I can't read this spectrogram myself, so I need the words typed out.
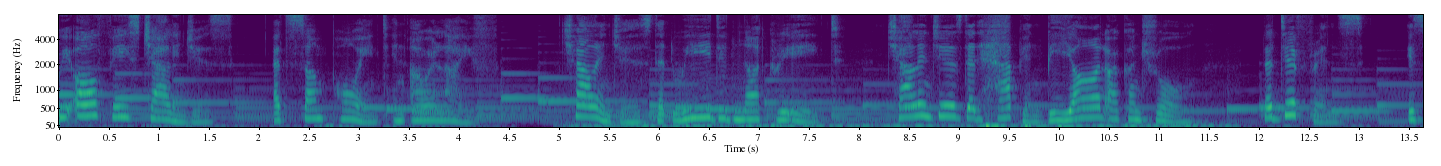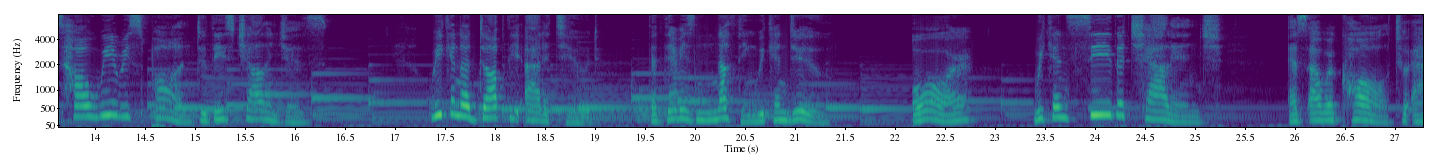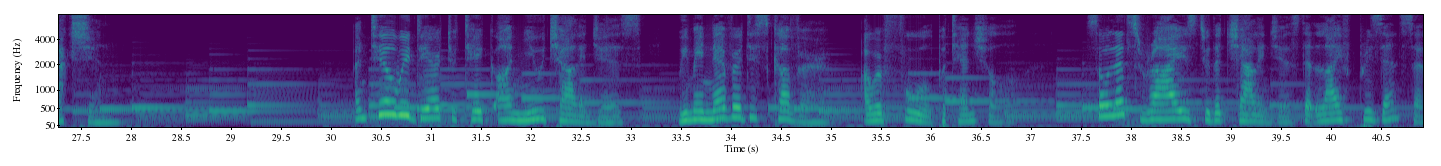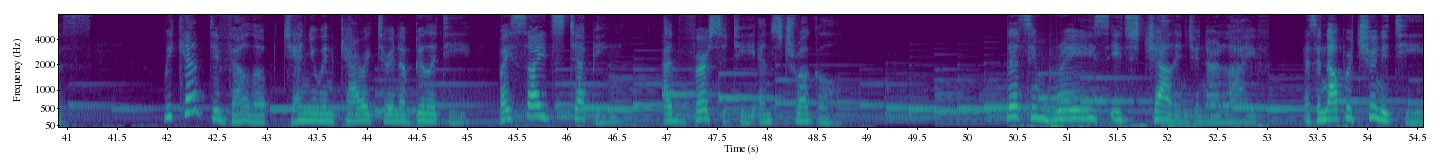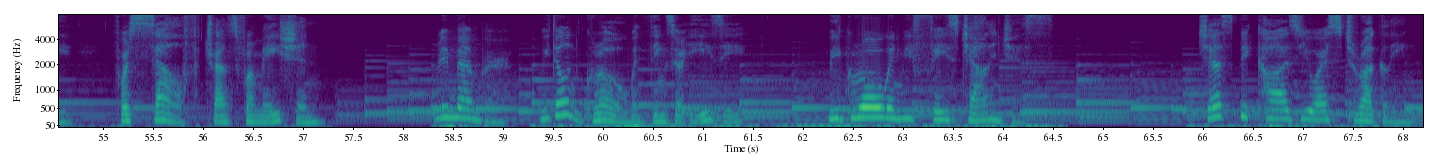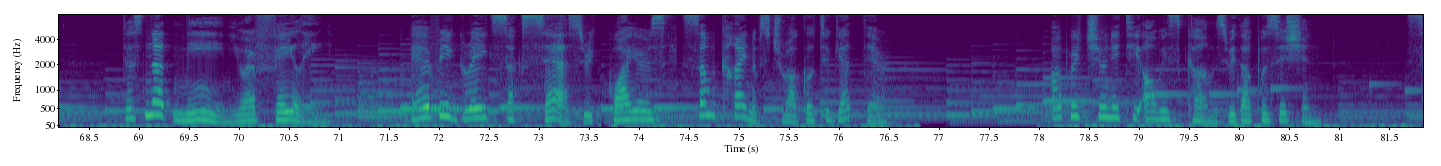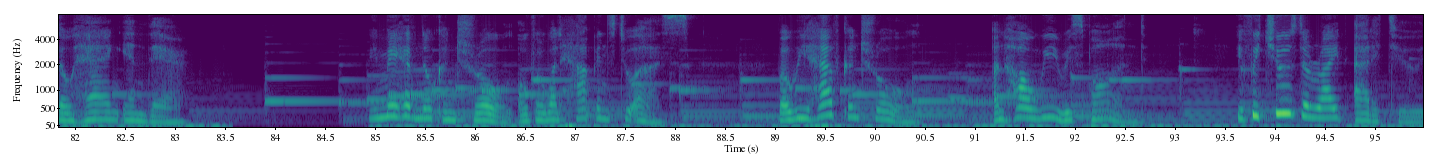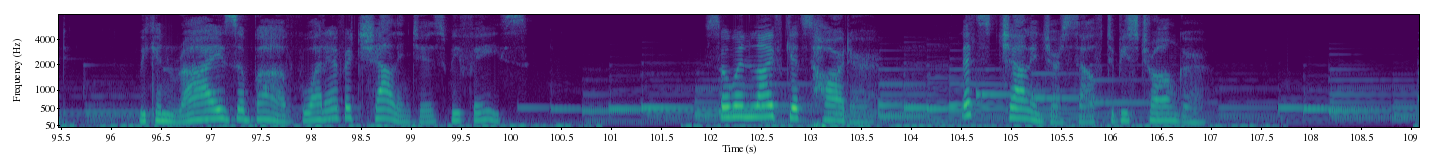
We all face challenges at some point in our life. Challenges that we did not create. Challenges that happen beyond our control. The difference is how we respond to these challenges. We can adopt the attitude that there is nothing we can do, or we can see the challenge as our call to action. Until we dare to take on new challenges, we may never discover our full potential. So let's rise to the challenges that life presents us. We can't develop genuine character and ability by sidestepping adversity and struggle. Let's embrace each challenge in our life as an opportunity for self transformation. Remember, we don't grow when things are easy. We grow when we face challenges. Just because you are struggling does not mean you are failing. Every great success requires some kind of struggle to get there. Opportunity always comes with opposition, so hang in there. We may have no control over what happens to us, but we have control on how we respond. If we choose the right attitude, we can rise above whatever challenges we face. So when life gets harder, let's challenge ourselves to be stronger.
